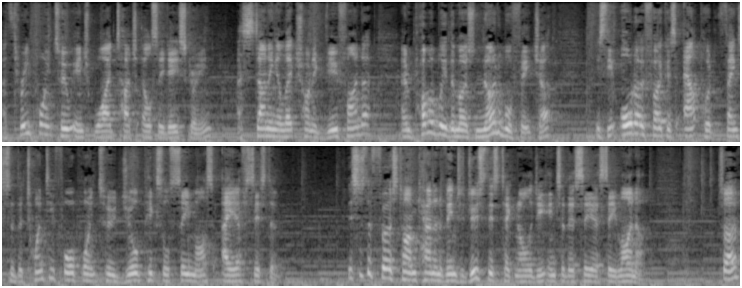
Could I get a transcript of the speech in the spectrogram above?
a 3.2 inch wide touch LCD screen, a stunning electronic viewfinder, and probably the most notable feature is the autofocus output thanks to the 24.2 dual pixel CMOS AF system. This is the first time Canon have introduced this technology into their CSC lineup. So,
